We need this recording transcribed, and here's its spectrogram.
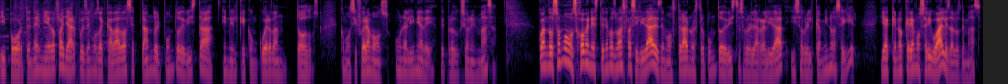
Y por tener miedo a fallar, pues hemos acabado aceptando el punto de vista en el que concuerdan todos, como si fuéramos una línea de, de producción en masa. Cuando somos jóvenes tenemos más facilidades de mostrar nuestro punto de vista sobre la realidad y sobre el camino a seguir, ya que no queremos ser iguales a los demás.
